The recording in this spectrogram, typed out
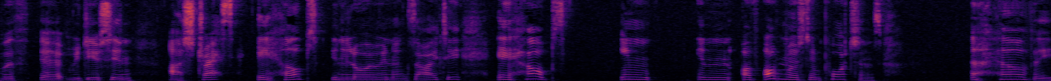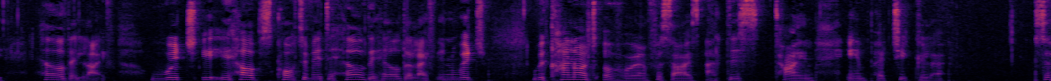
with uh, reducing our stress. It helps in lowering anxiety. It helps in, in of utmost importance, a healthy healthy life, which it, helps cultivate a healthy, healthy life in which we cannot overemphasize at this time in particular. So,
